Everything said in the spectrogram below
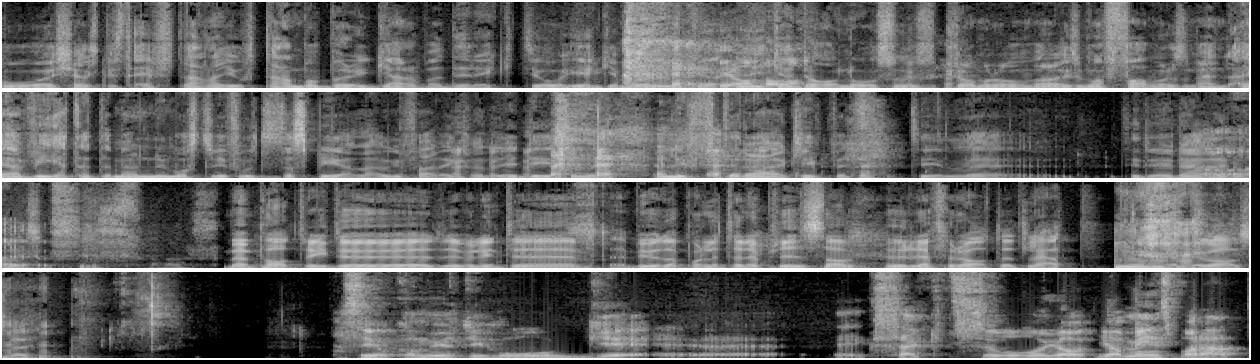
på Källqvist efter han har gjort det. Han bara börjar garva direkt och Ekenberg lika, Ja. likadan och så kramar de om varandra. Liksom, vad fan var det som hände? "Ja, Jag vet inte men nu måste vi fortsätta spela ungefär. Liksom. Det är det som lyfter det här klippet till, eh, till det där idag. Liksom. Men Patrik, du, du vill inte bjuda på en liten repris av hur referatet lät när det begav sig? Alltså jag kommer ju inte ihåg eh, exakt så. Jag, jag minns bara att,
